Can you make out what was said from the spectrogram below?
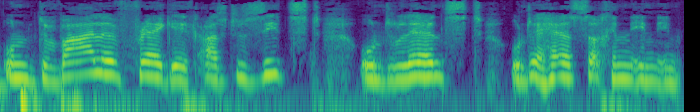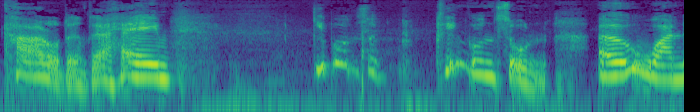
Und derweil frage ich, als du sitzt und du lernst und du hörst dich in, in, in Car oder daheim, gib uns, ein- kling uns um. an.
